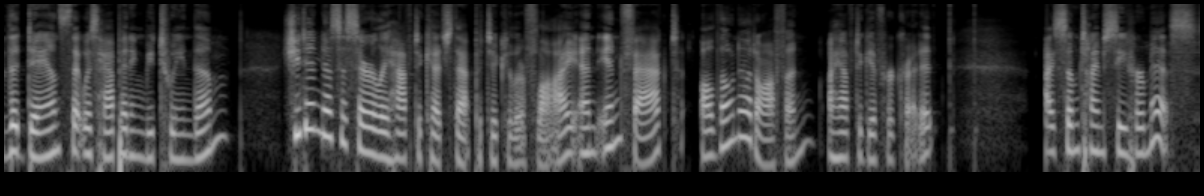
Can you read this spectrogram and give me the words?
the dance that was happening between them. She didn't necessarily have to catch that particular fly. And in fact, although not often, I have to give her credit, I sometimes see her miss.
